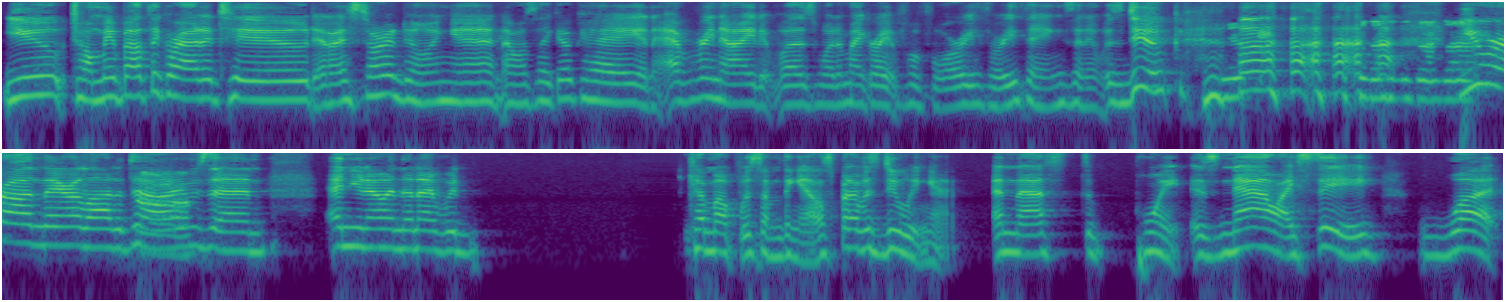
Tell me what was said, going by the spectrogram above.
you told me about the gratitude and I started doing it and I was like, okay. And every night it was, what am I grateful for? Three things. And it was Duke. you were on there a lot of times and, and, you know, and then I would come up with something else, but I was doing it. And that's the point is now I see what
